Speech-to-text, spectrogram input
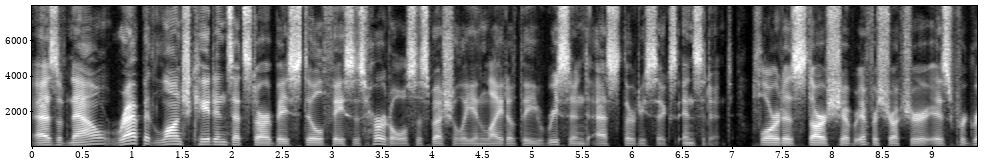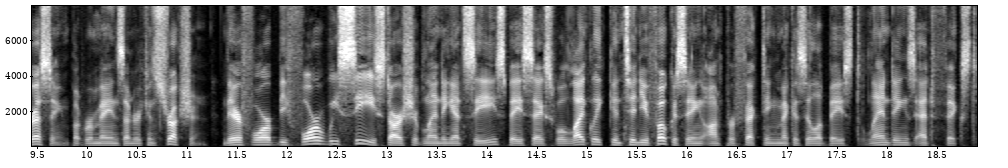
As of now, rapid launch cadence at Starbase still faces hurdles, especially in light of the recent S 36 incident. Florida's Starship infrastructure is progressing but remains under construction. Therefore, before we see Starship landing at sea, SpaceX will likely continue focusing on perfecting Mechazilla based landings at fixed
